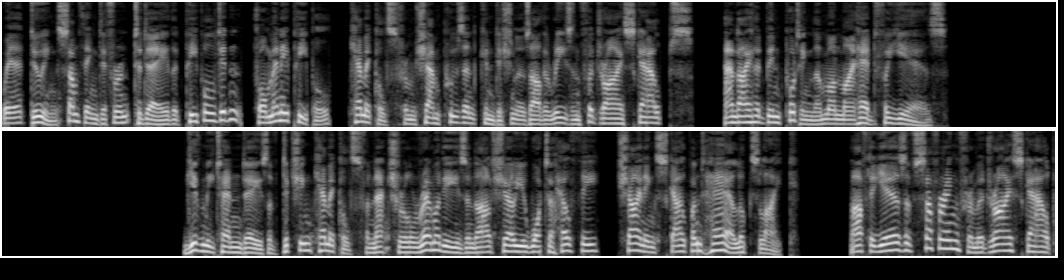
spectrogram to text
We're doing something different today that people didn't. For many people, chemicals from shampoos and conditioners are the reason for dry scalps. And I had been putting them on my head for years. Give me 10 days of ditching chemicals for natural remedies and I'll show you what a healthy, shining scalp and hair looks like. After years of suffering from a dry scalp,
